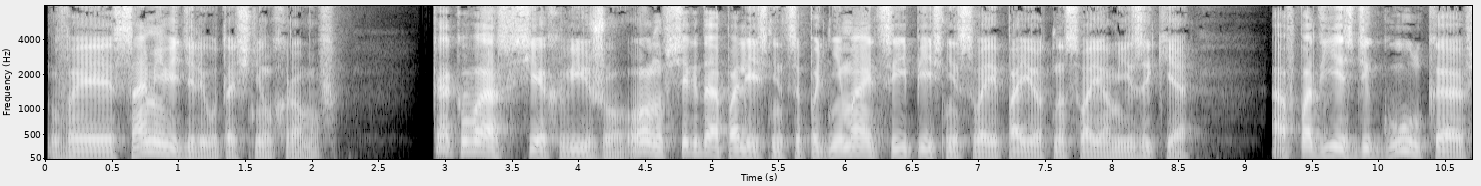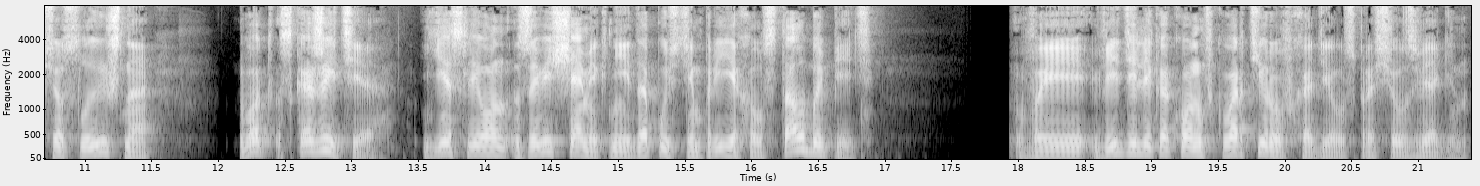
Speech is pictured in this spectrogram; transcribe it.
«Вы сами видели?» – уточнил Хромов. «Как вас всех вижу. Он всегда по лестнице поднимается и песни свои поет на своем языке. А в подъезде гулко, все слышно. Вот скажите, если он за вещами к ней, допустим, приехал, стал бы петь?» «Вы видели, как он в квартиру входил?» – спросил Звягин.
